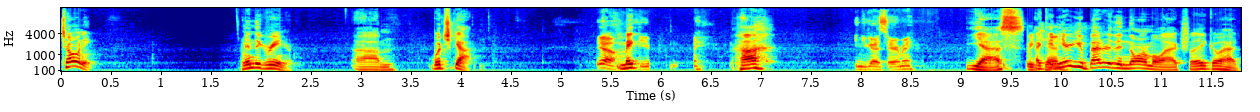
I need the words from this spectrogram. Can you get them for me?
Tony, in the green room, um, what you got? Yeah. Make- you, Huh? can you guys hear me? Yes, We I can can. hear you better than normal. Actually, go ahead.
